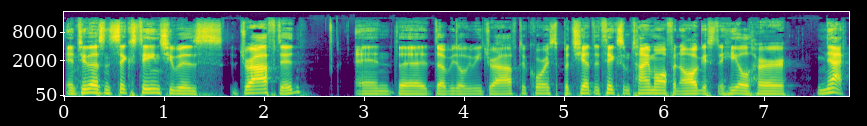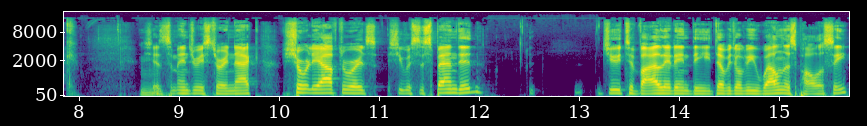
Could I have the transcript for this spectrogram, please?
In 2016, she was drafted in the WWE draft, of course, but she had to take some time off in August to heal her neck. She had some injuries to her neck. Shortly afterwards, she was suspended due to violating the WWE wellness policy.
